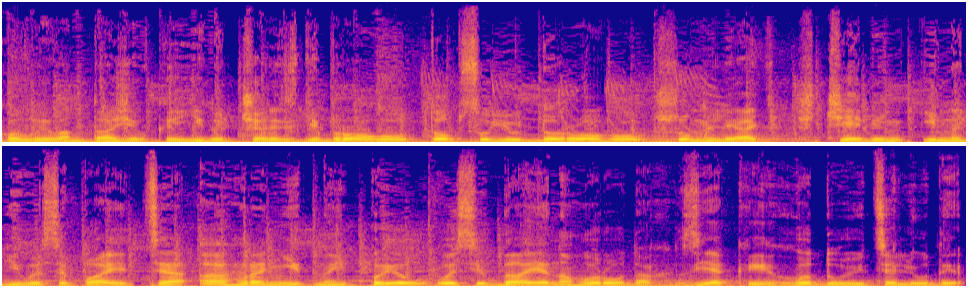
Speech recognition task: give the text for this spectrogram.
Коли вантажівки їдуть через Діброву, то псують дорогу, шумлять, щебінь іноді висипається, а гранітний пил осідає на городах, з яких годуються люди.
